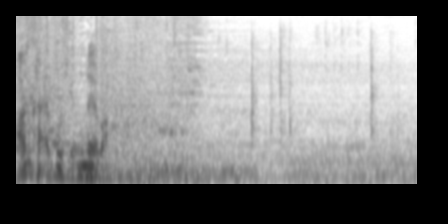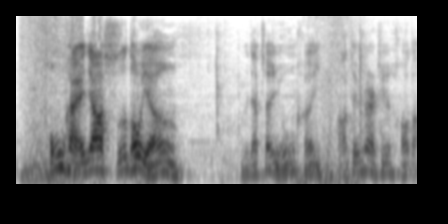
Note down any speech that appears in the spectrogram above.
蓝凯不行这把。红凯加石头营，我们家阵容可以，打对面其实好打。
